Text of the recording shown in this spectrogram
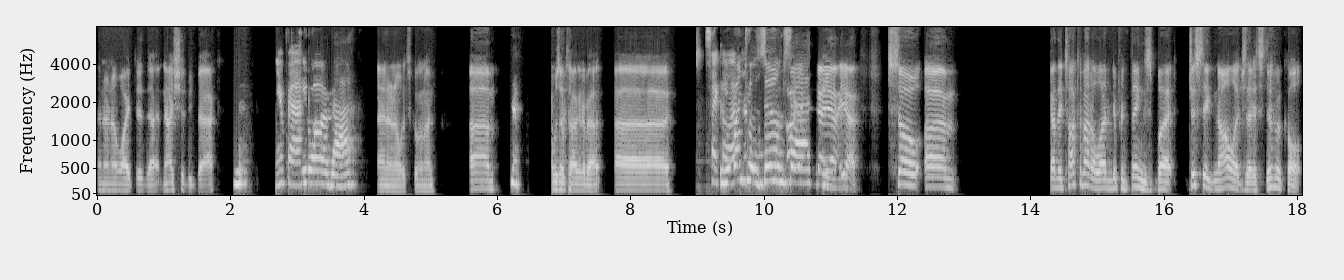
I don't know why I did that. Now I should be back. You're back. You are back. I don't know what's going on. Um, what was I talking about? Uh, You went to a Zoom oh, yeah, yeah, yeah, yeah. So, um, God, they talked about a lot of different things, but just acknowledge that it's difficult.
